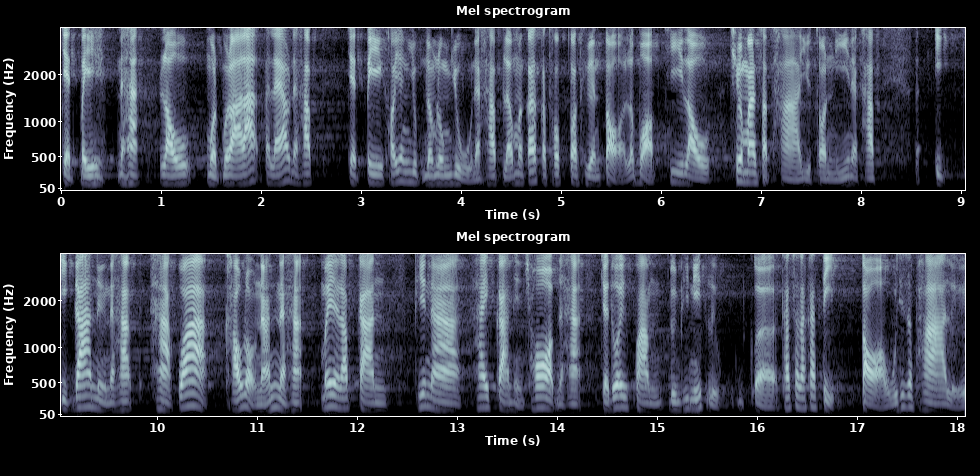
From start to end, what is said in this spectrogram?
เจ็ดปีนะฮะเราหมดเวลาละไปแล้วนะครับ เจ็ดปีเขายังอยู่ดำรงอยู่นะครับแล้วมันก็กระทบต่อเทือนต่อระบอบที่เราเชื่อมั่นศรัทธาอยู่ตอนนี้นะครับ อีกอีกด้านหนึ่งนะครับ หากว่าเขาเหล่านั้นนะฮะไม่ได้รับการพิจารณาให้การเห็นชอบนะฮะจะด้วยความดุลพินิษหรือทัศนคติต่อวุฒิสภาหรือ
